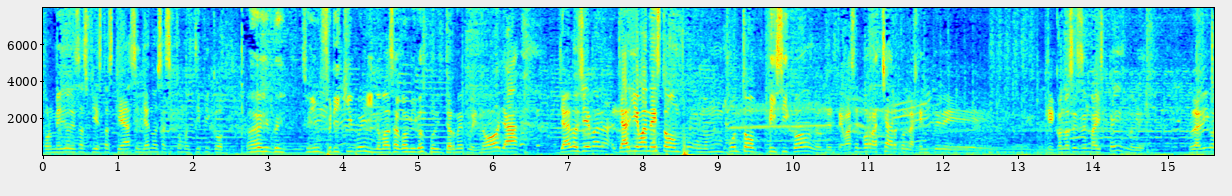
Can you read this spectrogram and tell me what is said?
por medio de esas fiestas que hacen. Ya no es así como el típico, ay, güey, soy un friki, güey, y nomás hago amigos por internet, güey. No, ya, ya los llevan, a- ya llevan esto a un punto físico donde te vas a emborrachar con la gente de que conoces en MySpace, güey. O sea, digo,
